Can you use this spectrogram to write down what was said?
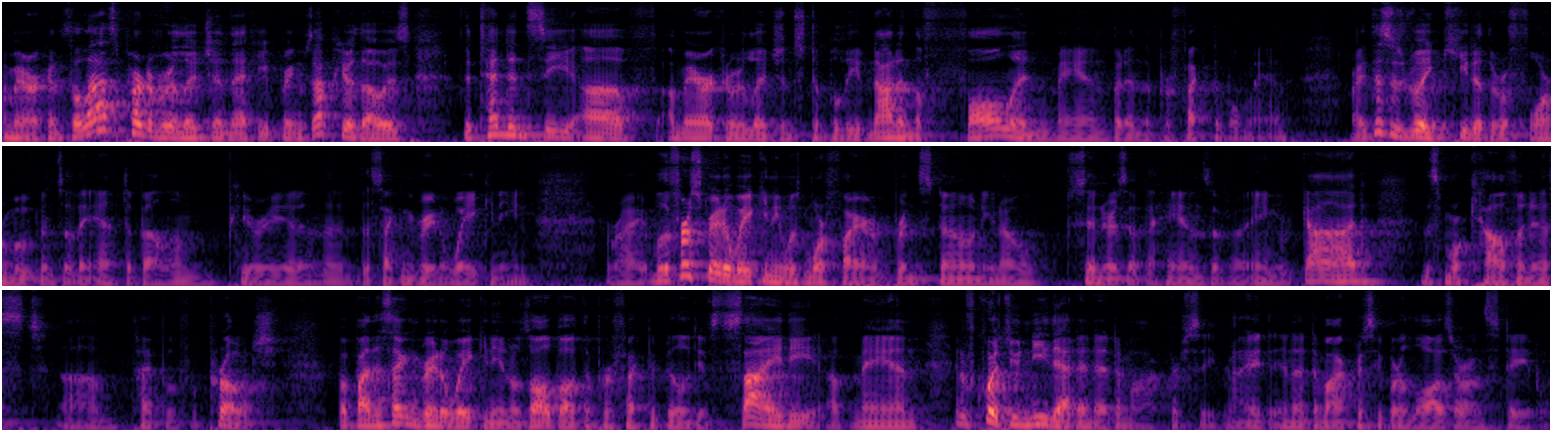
Americans. The last part of religion that he brings up here, though, is the tendency of American religions to believe not in the fallen man, but in the perfectible man. Right? This is really key to the reform movements of the antebellum period and the, the Second Great Awakening. Right? Well, the First Great Awakening was more fire and brimstone, you know, sinners at the hands of an angry God, this more Calvinist um, type of approach. But by the Second Great Awakening, it was all about the perfectibility of society, of man. And of course, you need that in a democracy, right? In a democracy where laws are unstable,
